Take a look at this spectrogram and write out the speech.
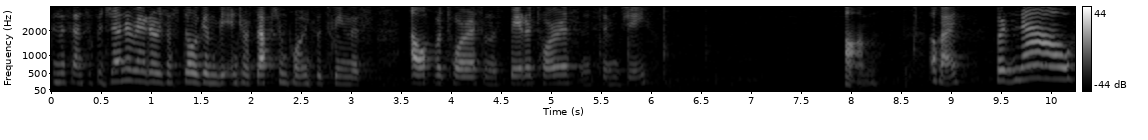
in the sense that the generators are still going to be intersection points between this alpha torus and this beta torus in SimG. Um, okay, but now,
